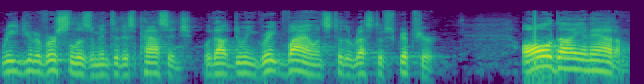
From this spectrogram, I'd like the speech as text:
read universalism into this passage without doing great violence to the rest of Scripture. All die in Adam.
